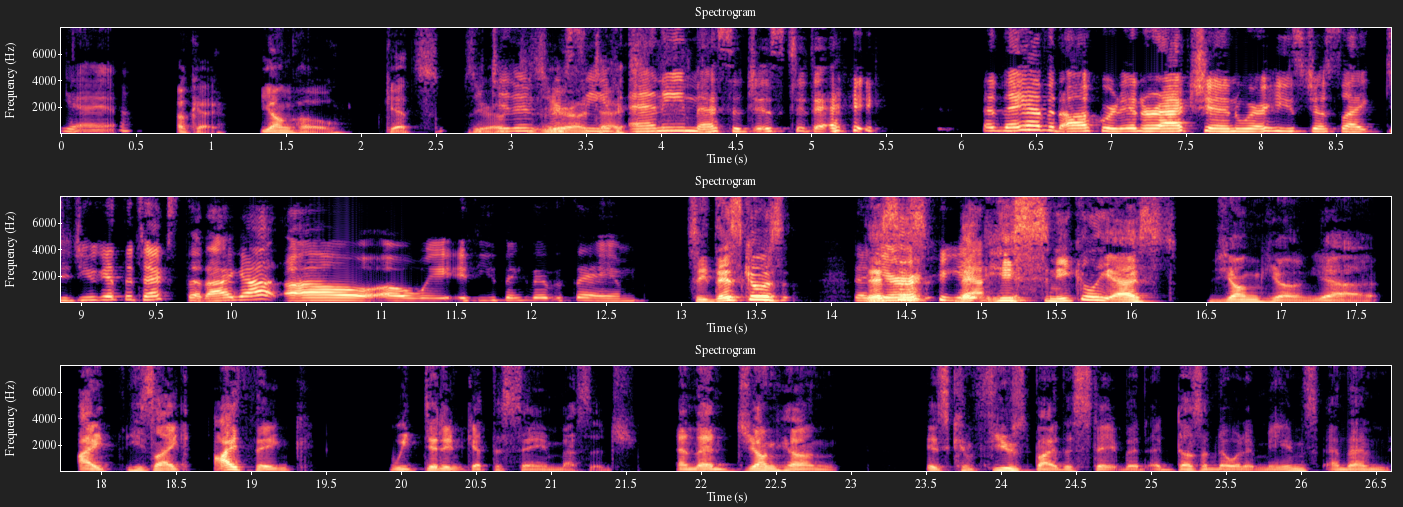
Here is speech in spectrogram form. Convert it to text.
Yeah, yeah. Okay, Young Ho gets He zero. didn't zero receive text. any messages today. And they have an awkward interaction where he's just like, "Did you get the text that I got? Oh, oh wait, if you think they're the same, See, this goes. This is. yeah." He sneakily asked Jung Hyun. Yeah, I. He's like, I think we didn't get the same message, and then Jung Hyun is confused by this statement and doesn't know what it means, and then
